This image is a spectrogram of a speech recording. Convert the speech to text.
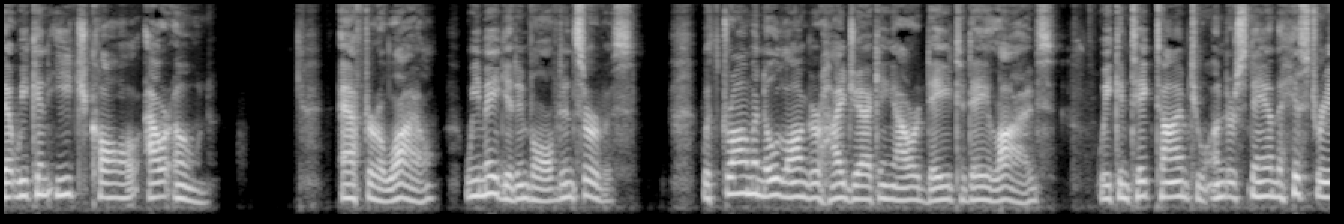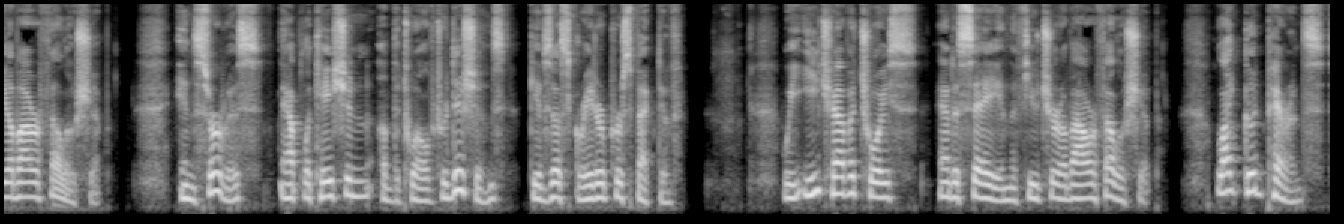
that we can each call our own. After a while, we may get involved in service. With drama no longer hijacking our day to day lives, we can take time to understand the history of our fellowship. In service, application of the 12 traditions gives us greater perspective. We each have a choice and a say in the future of our fellowship. Like good parents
